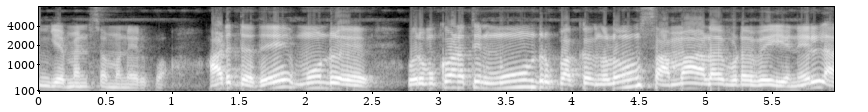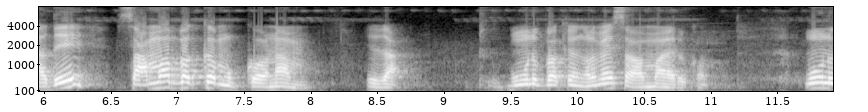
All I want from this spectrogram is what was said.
இங்கே மென்ஷன் பண்ணியிருப்போம் அடுத்தது மூன்று ஒரு முக்கோணத்தின் மூன்று பக்கங்களும் சம அளவுடவை எனில் அது சமபக்க முக்கோணம். இதுதான். மூணு பக்கங்களுமே சமமாக இருக்கும். மூணு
